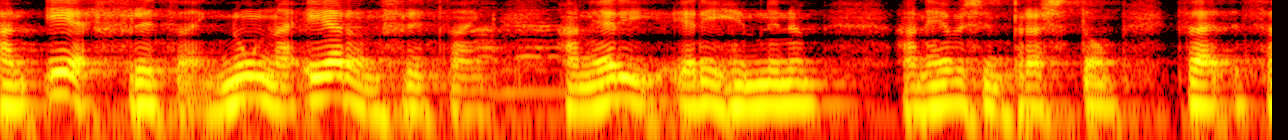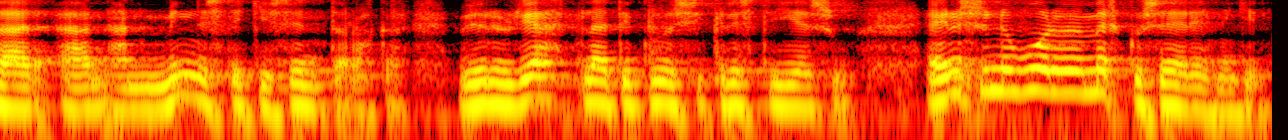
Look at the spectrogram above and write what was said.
hann er friðþæng, núna er hann friðþæng, hann er í, er í heimninum, hann hefur sinn prestóm, hann, hann minnist ekki syndar okkar. Við erum réttlæti Guðs í Kristi Jésu. Eins og nú vorum við myrku, segir reyningin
